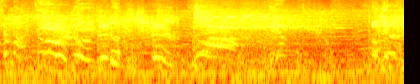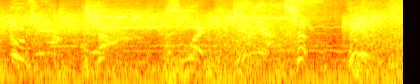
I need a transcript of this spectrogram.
Come on! Switch!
